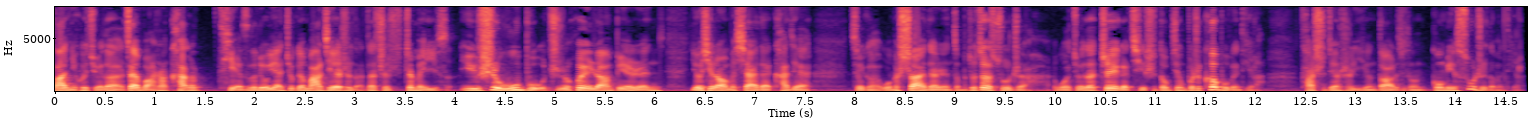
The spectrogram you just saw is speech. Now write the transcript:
那你会觉得在网上看个帖子的留言就跟骂街似的，那是真没意思，于事无补，只会让别人，尤其让我们下一代看见这个我们上一代人怎么就这素质啊？我觉得这个其实都已经不是科普问题了，它实际上是已经到了这种公民素质的问题了。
